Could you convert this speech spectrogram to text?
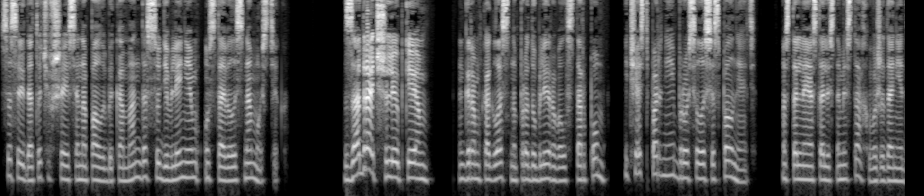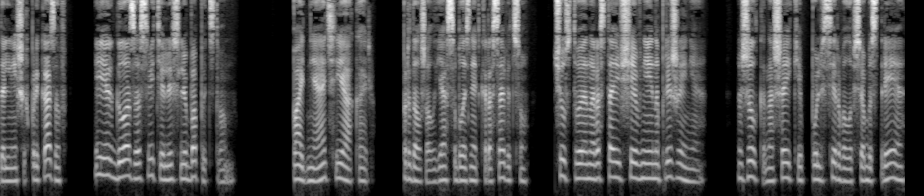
Сосредоточившаяся на палубе команда с удивлением уставилась на мостик. «Задрать шлюпки!» Громкогласно продублировал старпом, и часть парней бросилась исполнять. Остальные остались на местах в ожидании дальнейших приказов и их глаза светились любопытством. «Поднять якорь», — продолжал я соблазнять красавицу, чувствуя нарастающее в ней напряжение. Жилка на шейке пульсировала все быстрее,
